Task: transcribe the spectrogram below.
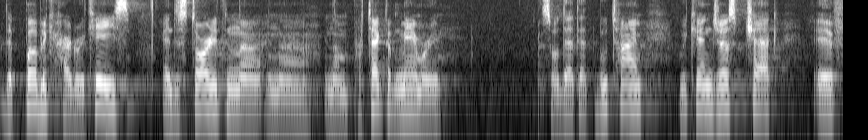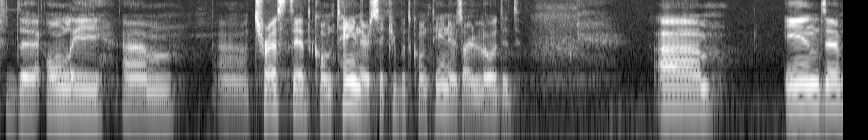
the public hardware keys and store it in a, in, a, in a protected memory so that at boot time we can just check if the only um, uh, trusted containers, secure boot containers, are loaded. Um, and uh,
